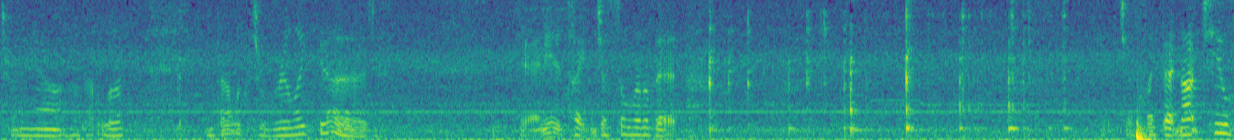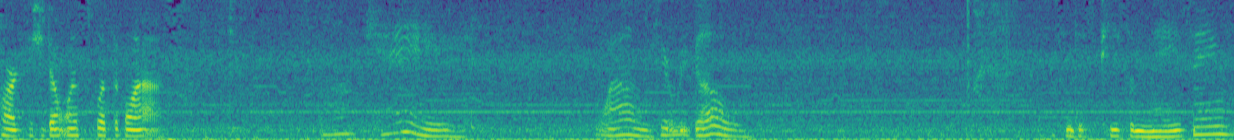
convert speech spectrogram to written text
turning out, how that looks. And that looks really good. Okay, I need to tighten just a little bit. just like that. Not too hard because you don't want to split the glass. Okay. Wow, here we go. Isn't this piece amazing?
